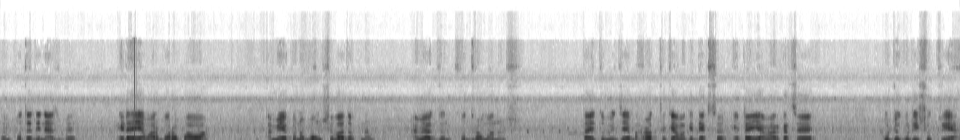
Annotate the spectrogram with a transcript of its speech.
তুমি প্রতিদিন আসবে। এটাই আমার বড় পাওয়া। আমি এখনও বংশীবাদক না, আমি একজন ক্ষুদ্র মানুষ। তাই তুমি যে ভারত থেকে আমাকে দেখছ, এটাই আমার কাছে কোটি কোটি শুক্রিয়া।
